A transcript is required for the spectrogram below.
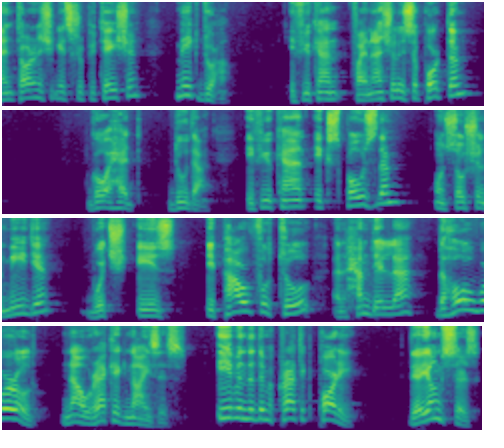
and tarnishing its reputation, make dua. If you can financially support them, go ahead, do that. If you can expose them on social media, which is a powerful tool, and alhamdulillah, the whole world now recognizes, even the Democratic Party, their youngsters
